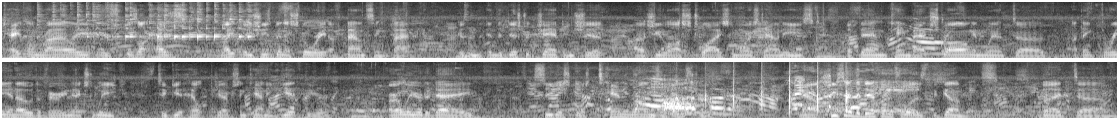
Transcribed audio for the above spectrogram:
Caitlin Riley is, is, has lately she's been a story of bouncing back because in, in, the district championship uh, she lost twice to Morristown East, but then came back strong and went uh, I think three and zero oh the very next week to get help Jefferson County get here. Earlier today, Siegel scores 10 runs against her. Now, she said the difference was the gummies, but um,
